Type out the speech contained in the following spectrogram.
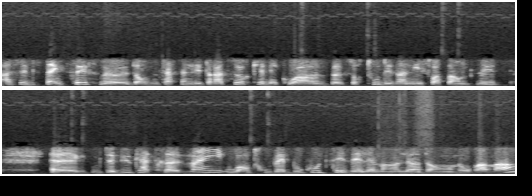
assez distinctif euh, dans une certaine littérature québécoise, surtout des années 70, euh, début 80, où on trouvait beaucoup de ces éléments-là dans nos romans.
